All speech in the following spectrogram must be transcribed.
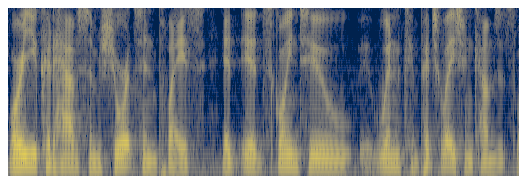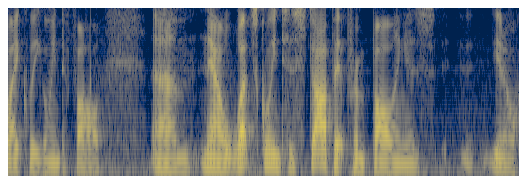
or you could have some shorts in place it, it's going to when capitulation comes it's likely going to fall um, now what's going to stop it from falling is you know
